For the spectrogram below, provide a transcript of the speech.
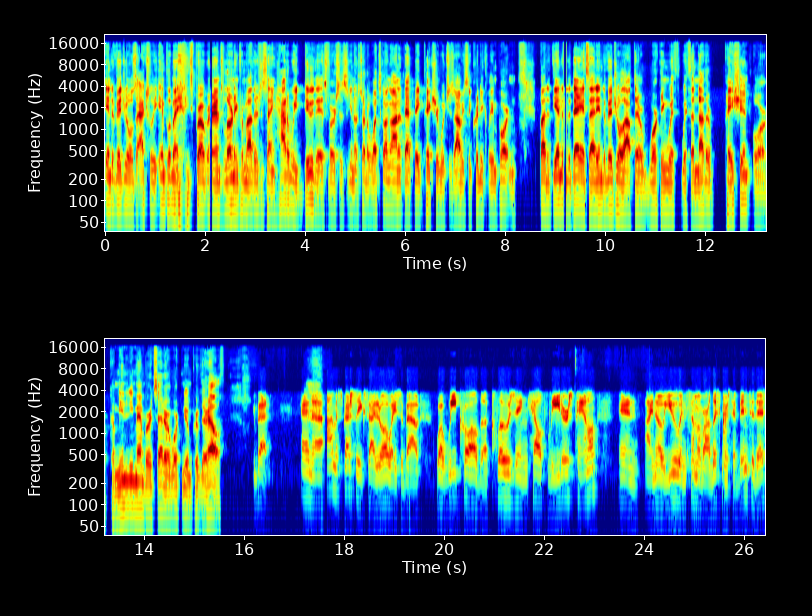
individuals actually implementing these programs, learning from others, and saying, "How do we do this?" versus you know sort of what's going on at that big picture, which is obviously critically important. But at the end of the day, it's that individual out there working with with another patient or community member, et cetera, working to improve their health. You bet. And uh, I'm especially excited always about what we call the Closing Health Leaders Panel. And I know you and some of our listeners have been to this.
